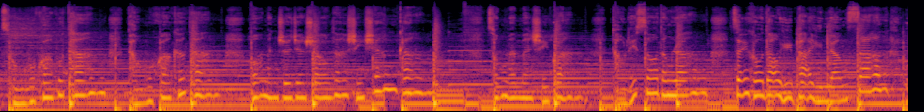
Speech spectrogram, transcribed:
从无话不谈到无话可谈，我们之间少了新鲜感。从慢慢习惯。理所当然，最后到一拍两散。我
